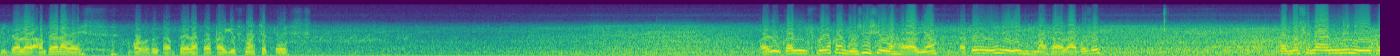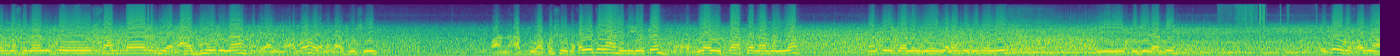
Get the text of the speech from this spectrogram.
Kita lo ampera guys. Oh ampera kalau pagi macet guys. Kan, kan sebenarnya kan lah hanya tapi ini masalah apa sih? Pemesanan ini pemesanan tuh shutter yang abu itu nah yang apa yang abu sih? Warna abu apa sih? Pokoknya itulah ini gitu gue lupa apa namanya. Nanti kalau gue ingat nanti kita tulis di video nanti itu pokoknya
